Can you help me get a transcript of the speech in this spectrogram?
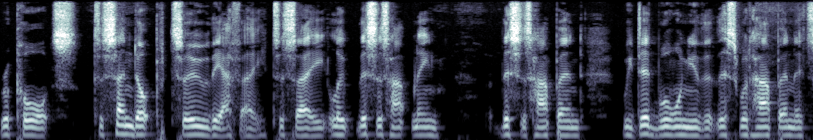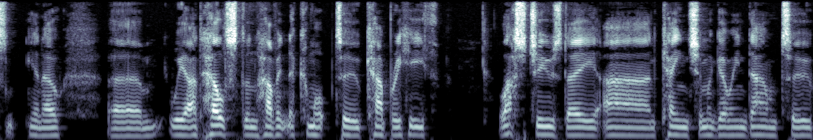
reports to send up to the FA to say, look, this is happening, this has happened. We did warn you that this would happen. It's you know, um, we had Helston having to come up to Cadbury Heath last Tuesday, and Keynsham are going down to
